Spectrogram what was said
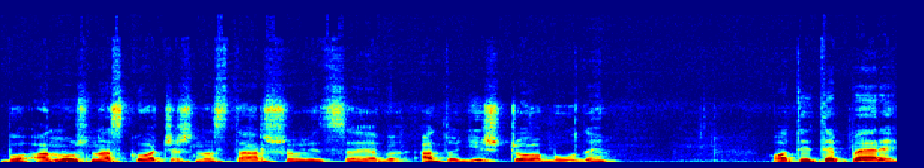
Бо ану ж наскочиш на старшого від себе, а тоді що буде? От і тепер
